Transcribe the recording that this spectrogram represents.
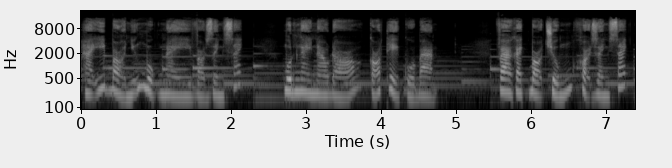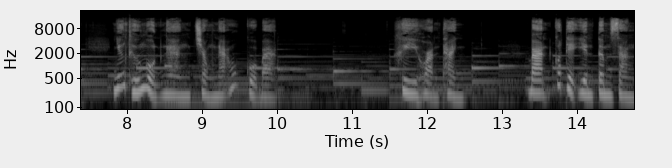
Hãy bỏ những mục này vào danh sách, một ngày nào đó có thể của bạn, và gạch bỏ chúng khỏi danh sách những thứ ngổn ngang trong não của bạn. Khi hoàn thành, bạn có thể yên tâm rằng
